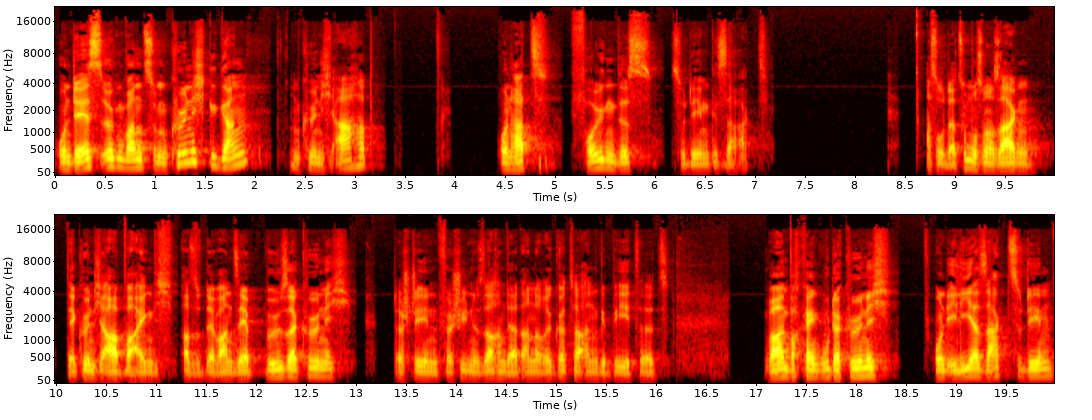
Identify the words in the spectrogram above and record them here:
Und der ist irgendwann zum König gegangen, zum König Ahab, und hat Folgendes zu dem gesagt. Achso, dazu muss man sagen, der König Ahab war eigentlich, also der war ein sehr böser König. Da stehen verschiedene Sachen, der hat andere Götter angebetet. War einfach kein guter König. Und Elia sagt zu dem,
